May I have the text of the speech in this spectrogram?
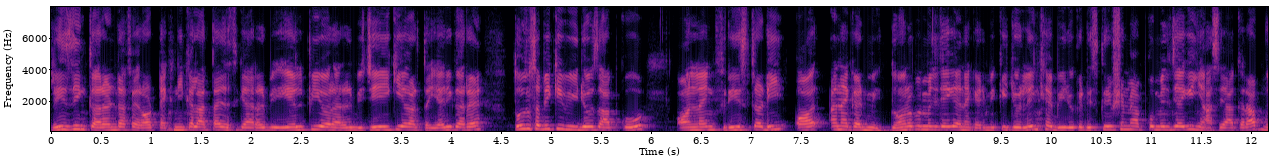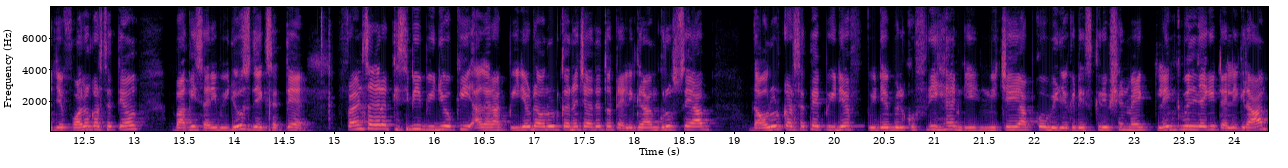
reasoning current affair और टेक्निकल आता है, जैसे कि आर आर और आर जेई की अगर तैयारी कर रहे हैं तो उन सभी की वीडियोस आपको ऑनलाइन फ्री स्टडी और अन अकेडमी दोनों पर मिल जाएगी। अन अकेडमी की जो लिंक है वीडियो के डिस्क्रिप्शन में आपको मिल जाएगी। यहाँ से आकर आप मुझे फॉलो कर सकते हो। बाकी सारी वीडियोज़ देख सकते हैं। फ्रेंड्स अगर किसी भी वीडियो की अगर आप पीडीएफ डाउनलोड करना चाहते हैं तो टेलीग्राम ग्रुप से आप डाउनलोड कर सकते हैं पीडीएफ पीडीएफ बिल्कुल फ्री है। नीचे आपको वीडियो के डिस्क्रिप्शन में एक लिंक मिल जाएगी टेलीग्राम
